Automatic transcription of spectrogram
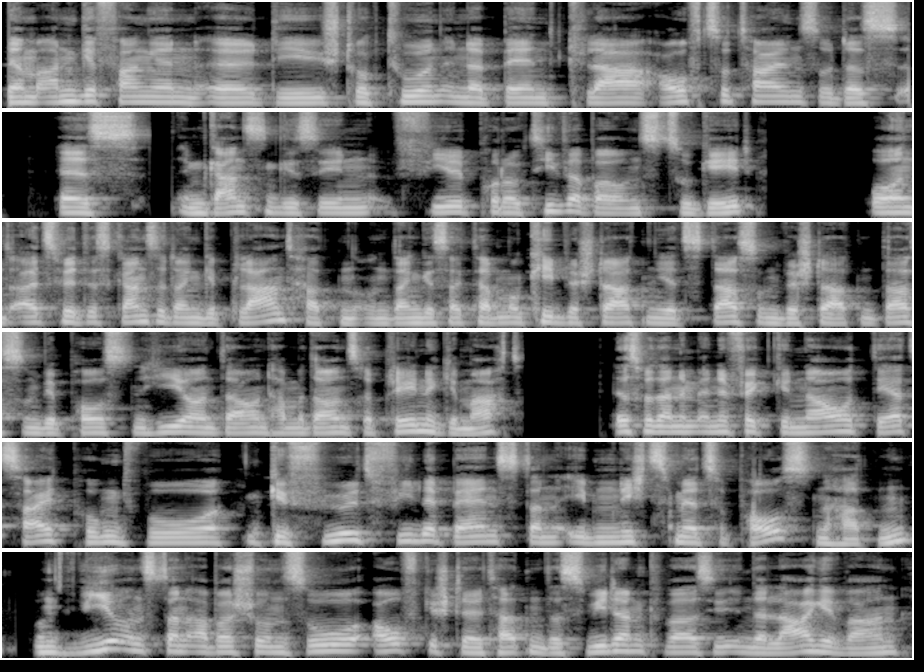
Wir haben angefangen, äh, die Strukturen in der Band klar aufzuteilen, so dass es im Ganzen gesehen viel produktiver bei uns zugeht. Und als wir das Ganze dann geplant hatten und dann gesagt haben, okay, wir starten jetzt das und wir starten das und wir posten hier und da und haben da unsere Pläne gemacht, das war dann im Endeffekt genau der Zeitpunkt, wo gefühlt viele Bands dann eben nichts mehr zu posten hatten und wir uns dann aber schon so aufgestellt hatten, dass wir dann quasi in der Lage waren,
